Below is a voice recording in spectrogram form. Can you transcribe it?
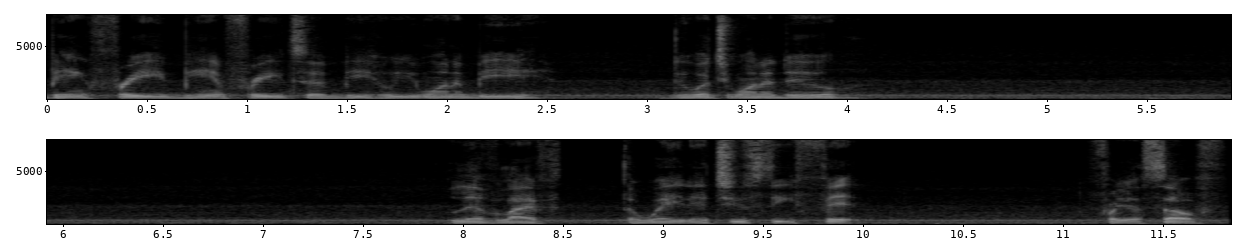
being free, being free to be who you want to be, do what you want to do, live life the way that you see fit for yourself.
